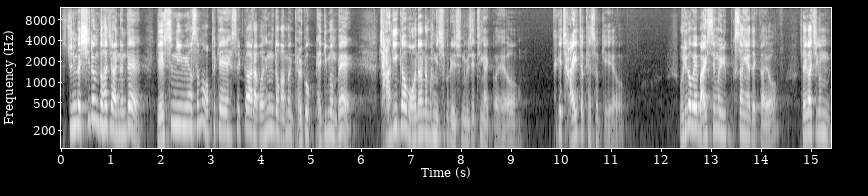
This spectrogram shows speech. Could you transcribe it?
주님과 씨름도 하지 않는데 예수님이었으면 어떻게 했을까라고 행동하면 결국 백이면 백 자기가 원하는 방식으로 예수님을 세팅할 거예요. 그게 자의적 해석이에요. 우리가 왜 말씀을 묵상해야 될까요? 저희가 지금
